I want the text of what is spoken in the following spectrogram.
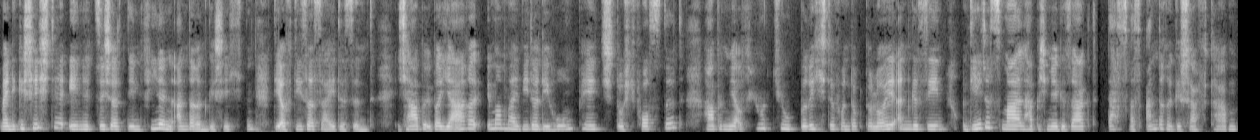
Meine Geschichte ähnelt sicher den vielen anderen Geschichten, die auf dieser Seite sind. Ich habe über Jahre immer mal wieder die Homepage durchforstet, habe mir auf YouTube Berichte von Dr. Loy angesehen und jedes Mal habe ich mir gesagt, das, was andere geschafft haben,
